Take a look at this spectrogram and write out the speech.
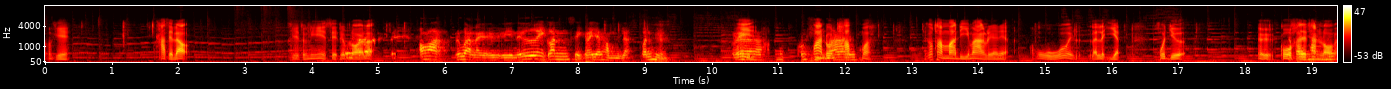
โอเคฆ่าเสร็จแล้วโอเค ตรงนี้เสร็จเรียบร้อยแล้วอ๋อนึกว่าอะไรเอ้ยเอ้ยก้อนเสกน่าจะทำอีกแล้วก้อนหินเฮ้ยออเขาขี่บ้านโดนทับมว่ะเขาทำมาดีมากเลยนะเนี่ย โอ้โหรายละเอียดโคตรเยอะ เออโก้ฆ่าจะทันรอไป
